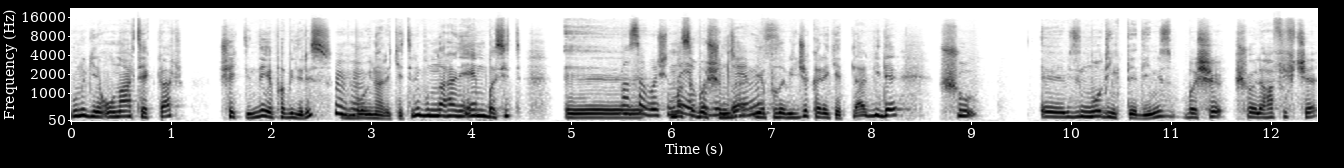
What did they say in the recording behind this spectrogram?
Bunu yine onar tekrar şeklinde yapabiliriz boyun hareketini. Bunlar hani en basit e, Masa başında masa başında yapılabilecek hareketler. Bir de şu e, bizim nodding dediğimiz başı şöyle hafifçe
